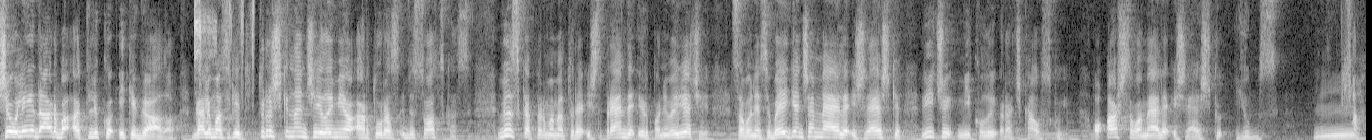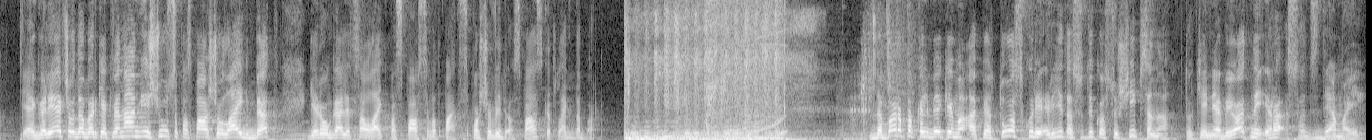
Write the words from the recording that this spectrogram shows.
Šiauliai darbą atliko iki galo. Galima sakyti, triuškinančiai laimėjo Artūras Visockas. Viską pirmame turė išsprendė ir panevežiečiai. Savo nesibaigiančią meilę išreiškė ryčiui Mykolui Račkauskui. O aš savo meilę išreiškiu jums. Jei galėčiau dabar kiekvienam iš jūsų paspausčiau like, bet geriau galite savo like paspausti vat patys. Po šio video spauskit like dabar. Dabar pakalbėkime apie tuos, kurie rytą sutiko su šypsena. Tokie nebejotinai yra socdemai.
